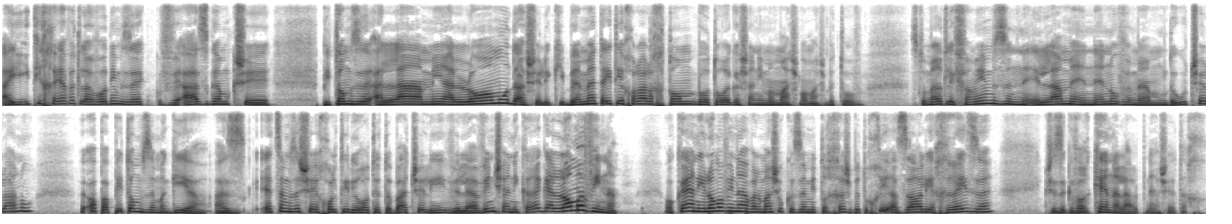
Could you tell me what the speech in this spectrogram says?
הייתי חייבת לעבוד עם זה, ואז גם כשפתאום זה עלה מהלא מודע שלי, כי באמת הייתי יכולה לחתום באותו רגע שאני ממש ממש בטוב. זאת אומרת, לפעמים זה נעלם מעינינו ומהמודעות שלנו, והופה, פתאום זה מגיע. אז עצם זה שיכולתי לראות את הבת שלי ולהבין שאני כרגע לא מבינה, אוקיי? אני לא מבינה, אבל משהו כזה מתרחש בתוכי, עזר לי אחרי זה, כשזה כבר כן עלה על פני השטח.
